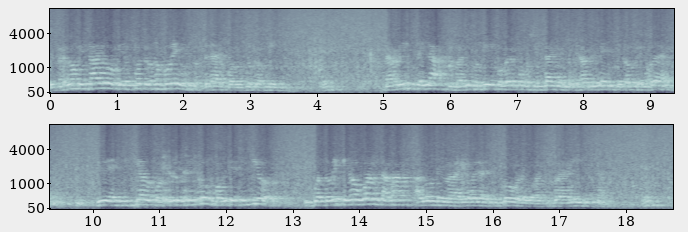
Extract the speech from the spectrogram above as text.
El perdón es algo que nosotros no podemos obtener por nosotros mismos. ¿eh? risa y lástima al mismo tiempo ver cómo se engaña miserablemente el hombre moderno. Vive desquiciado porque vive sin rumbo, vive sin Dios. Y cuando ve que no aguanta más, ¿a dónde va? No era el psicólogo, al psicoanalista. ¿Eh?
